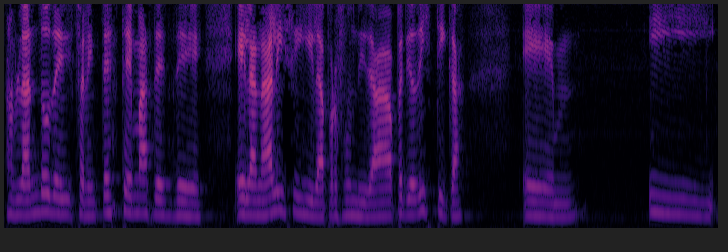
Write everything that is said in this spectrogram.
hablando de diferentes temas desde el análisis y la profundidad periodística. y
